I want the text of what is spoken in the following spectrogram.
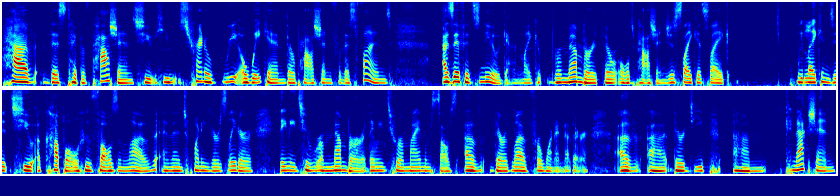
have this type of passion. To he was trying to reawaken their passion for this fund as if it's new again. Like remember their old passion, just like it's like we likened it to a couple who falls in love and then 20 years later they need to remember they need to remind themselves of their love for one another of uh, their deep um, connection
